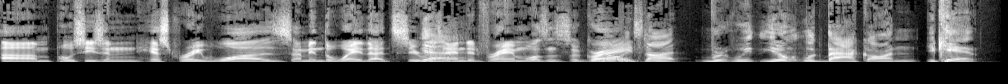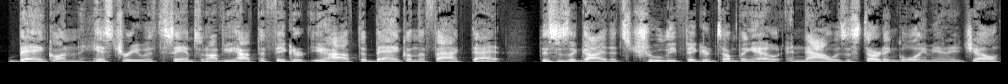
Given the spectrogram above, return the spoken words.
um, postseason history was, I mean, the way that series Yeah. ended for him wasn't so great. no, it's not. we, you don't look back on. You can't bank on history with Samsonov. You have to figure. You have to bank on the fact that this is a guy that's truly figured something out, and now is a starting goalie in the NHL,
